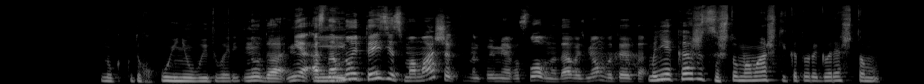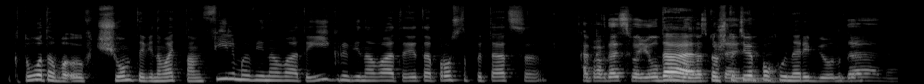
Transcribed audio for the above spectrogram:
ну, какую-то хуйню вытворить. Ну да. Не, основной тезис мамашек, например, условно, да, возьмем вот это. Мне кажется, что мамашки, которые говорят, что там кто-то в, чем-то виноват, там фильмы виноваты, игры виноваты, это просто пытаться... Оправдать свое да, то, что тебе похуй на ребенка. Да, да.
